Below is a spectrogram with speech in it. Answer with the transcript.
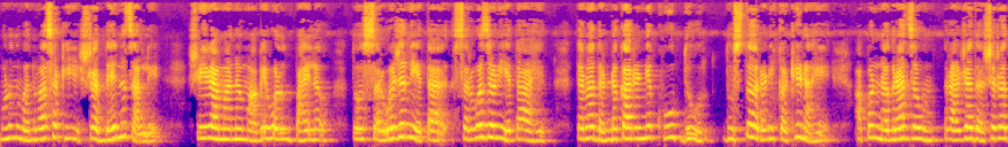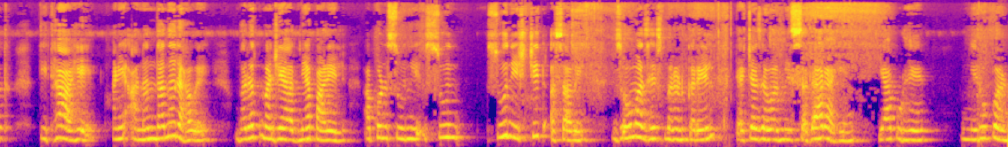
म्हणून वनवासाठी श्रद्धेनं चालले. श्रीरामानं मागे वळून पाहिलं तो सर्वजण येता सर्वजण येता आहेत. त्यांना दंडकारण्य खूप दूर दुस्तर आणि कठीण आहे. आपण नगरात जाऊन राजा दशरथ तिथं आहे आणि आनंदानं राहावे. भरत माझी आज्ञा पाळेल. आपण सुनि सुन सुनिश्चित असावे. जो माझे स्मरण करेल त्याच्याजवळ मी सदा राहीन. यापुढे निरूपण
